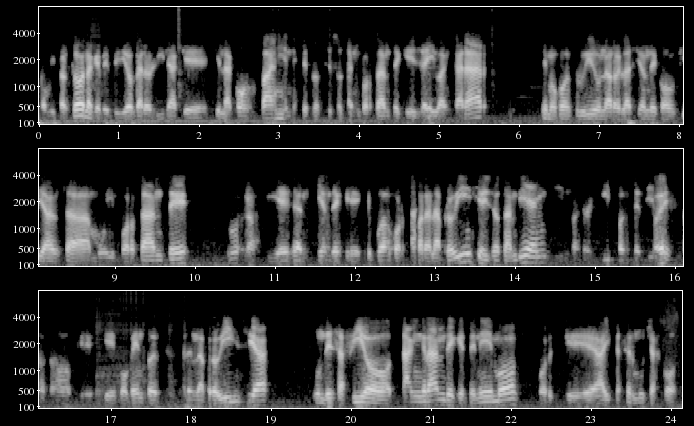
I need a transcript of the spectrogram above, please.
con mi persona, que me pidió Carolina que, que la acompañe en este proceso tan importante que ella iba a encarar. Hemos construido una relación de confianza muy importante bueno, y ella entiende que, que puede aportar para la provincia y yo también, y nuestro equipo entendió esto, que, es momento de estar en la provincia, un desafío tan grande que tenemos porque hay que hacer muchas cosas,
